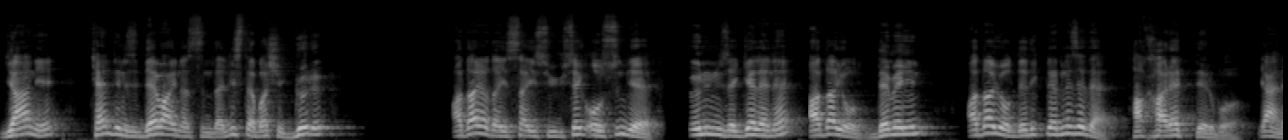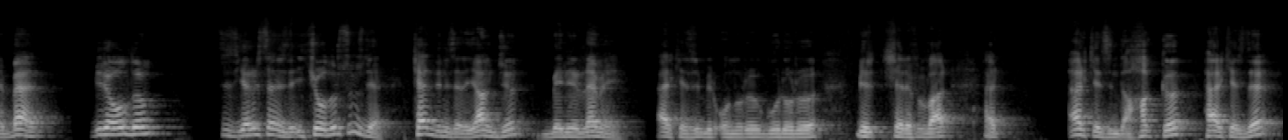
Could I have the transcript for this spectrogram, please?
Yani kendinizi dev aynasında liste başı görüp aday adayı sayısı yüksek olsun diye önünüze gelene aday ol demeyin. Aday ol dediklerinize de hakarettir bu. Yani ben biri oldum siz gelirseniz de iki olursunuz diye kendinize de yancı belirlemeyin. Herkesin bir onuru, gururu, bir şerefi var. Her, herkesin de hakkı, herkes de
